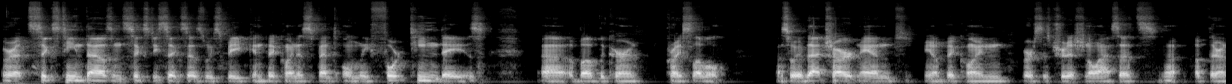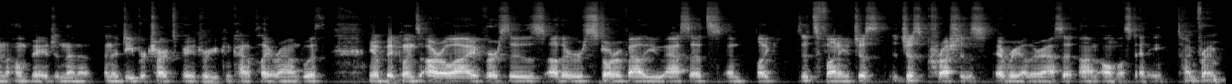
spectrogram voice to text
we're at sixteen thousand sixty six as we speak, and Bitcoin has spent only fourteen days uh, above the current price level. So we have that chart and you know Bitcoin versus traditional assets uh, up there on the homepage, and then a, and a deeper charts page where you can kind of play around with you know Bitcoin's ROI versus other store of value assets, and like it's funny. It just it just crushes every other asset on almost any time frame.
